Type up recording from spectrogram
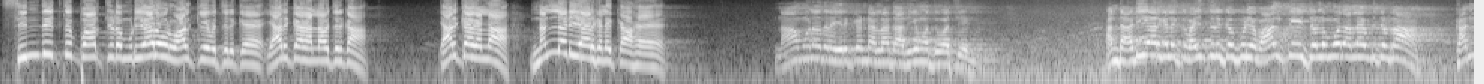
சிந்தித்து பார்த்திட முடியாத ஒரு வாழ்க்கையை வச்சிருக்கேன். யாருக்காக அல்லாஹ் வச்சிருக்கான்? யாருக்காக அல்லாஹ்? நல்லடியார்களுக்காக. நாமளும் அதில் இருக்கேன் அல்லாட்ட அதிகமாக துவா செய்யணும். அந்த அடியார்களுக்கு வைத்திருக்கக்கூடிய வாழ்க்கையை சொல்லும் போது அல்லாஹ் எப்படி சொல்றான்? கண்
